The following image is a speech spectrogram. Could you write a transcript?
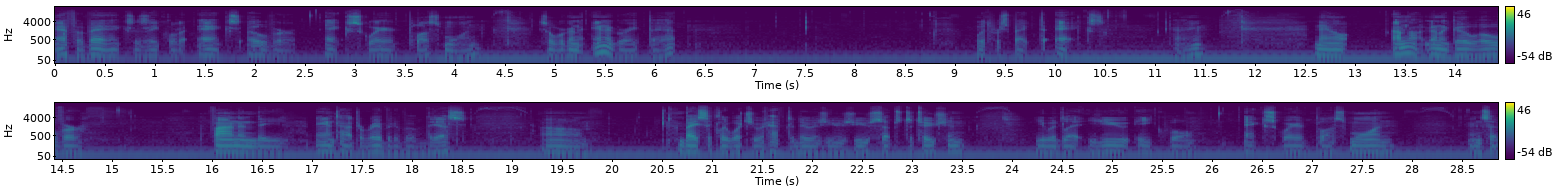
f of x is equal to x over x squared plus 1. So we're going to integrate that with respect to x. Okay. Now, I'm not going to go over finding the antiderivative of this. Um, basically, what you would have to do is use u substitution. You would let u equal x squared plus 1 and so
